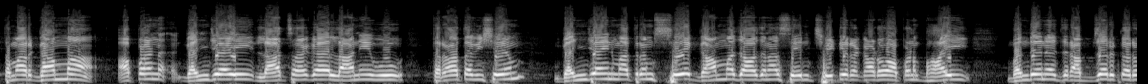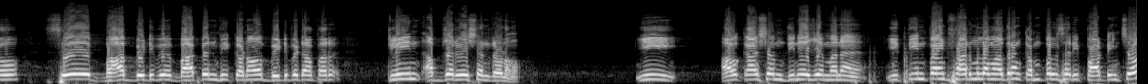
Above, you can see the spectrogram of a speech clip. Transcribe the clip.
તમાર ગામમાં આપણ గంజాయి లాచాగా లానేవు తర్వాత విషయం గంజాయిని మాత్రం సే గామ్మ జావజన సేన్ చేటి రకాడో అప్పణ భాయి బందేనే జర అబ్జర్వ్ కరో సే బాప్ బేటి బాపెన్ భీ కణో బేటి బేటా పర్ క్లీన్ అబ్జర్వేషన్ రణో ఈ అవకాశం దినేజే మన ఈ తీన్ పాయింట్ ఫార్ములా మాత్రం కంపల్సరీ పాటించో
